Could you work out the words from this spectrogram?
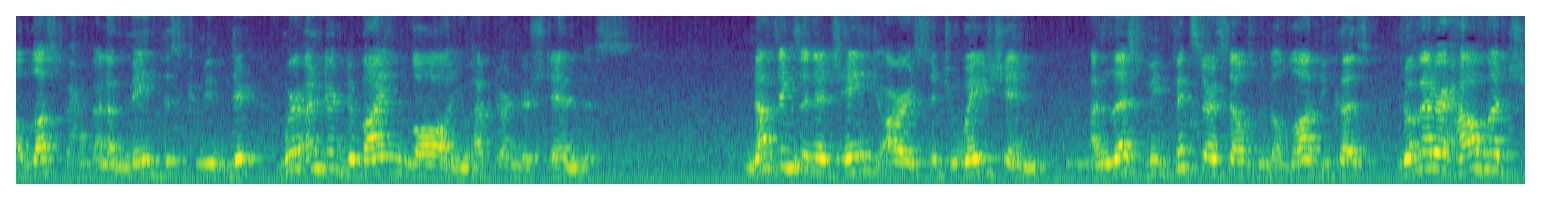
Allah subhanahu wa ta'ala made this community. We're under divine law. You have to understand this. Nothing's going to change our situation unless we fix ourselves with Allah because no matter how much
